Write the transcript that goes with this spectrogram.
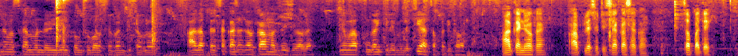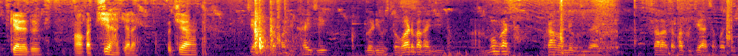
नमस्कार मंडळी welcome to Babasaheb Ankita blog आज आपल्याला सकाळ सकाळ कामाला जायची बघा त्यामुळे आपण काय केलं म्हणलं चिया चपाती खावा. हा का नाही काय आपल्यासाठी सकाळ सकाळ चपात्या केल्या तर हा का? चहा केलाय. चहा. चिया चपाती खायची गडी उस्त वाट बघायची आणि मुंगाट कामाला निघून जायचं. चला आता खातो चिया चपाती.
